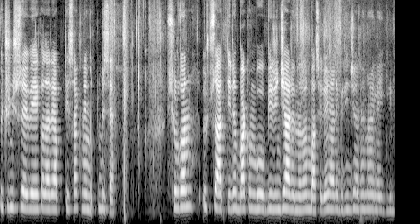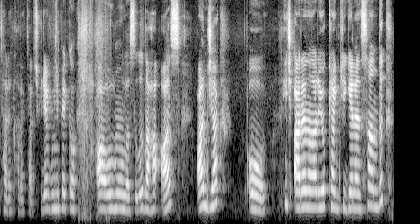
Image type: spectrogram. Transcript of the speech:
Üçüncü seviyeye kadar yaptıysak ne mutlu bize. Şuradan 3 saatliğine bakın bu birinci arenadan bahsediyor. Yani birinci arena ile ilgili bir tane karakter çıkacak. Mini Pekka olma olasılığı daha az. Ancak o hiç arenalar yokken ki gelen sandık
